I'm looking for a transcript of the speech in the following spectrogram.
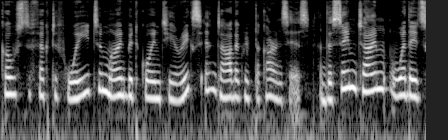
cost-effective way to mine Bitcoin TRX and other cryptocurrencies. At the same time, whether it's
